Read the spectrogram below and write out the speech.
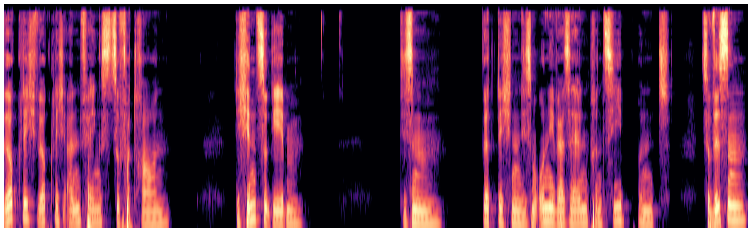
wirklich, wirklich anfängst zu vertrauen, dich hinzugeben, diesem göttlichen, diesem universellen Prinzip und zu wissen,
